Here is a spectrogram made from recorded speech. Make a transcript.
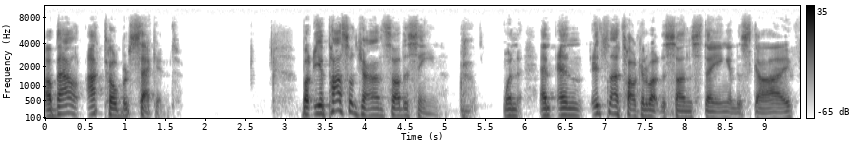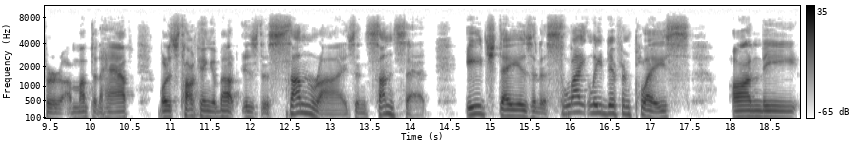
about October 2nd. But the Apostle John saw the scene when and and it's not talking about the sun staying in the sky for a month and a half. What it's talking about is the sunrise and sunset. Each day is in a slightly different place on the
